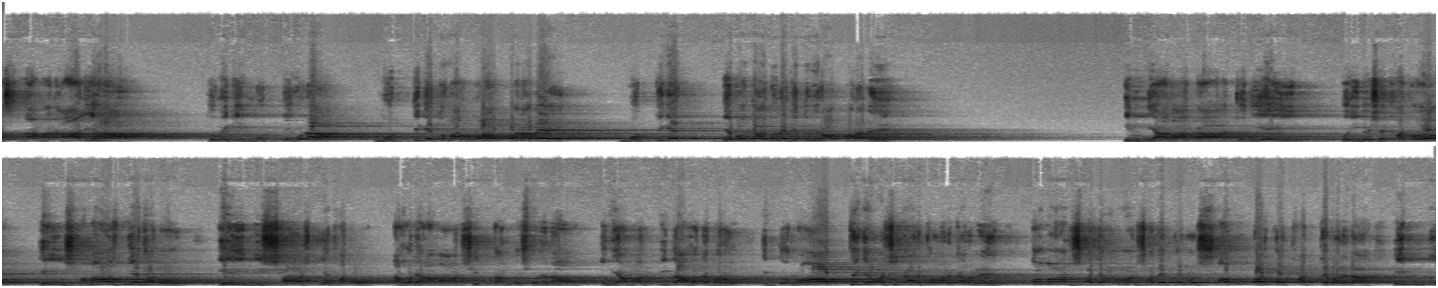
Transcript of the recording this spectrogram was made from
আসনামান আলিহা তুমি কি মূর্তিগুলা, মূর্তিকে তোমার রব বানাবে? মূর্তিকে দেবতাগুলোকে তুমি রব বানাবে। ইন্নি আরাকা, যদি এই পরিবেশে থাকো, এই সমাজ নিয়ে থাকো, এই বিশ্বাস নিয়ে থাকো, তাহলে আমার সিদ্ধান্ত শুনে নাও, তুমি আমার পিতা হতে পারো। কিন্তু রব থেকে অস্বীকার করার কারণে তোমার সাথে আমার সাথে কোনো সম্পর্ক থাকতে পারে না। ইন্নি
